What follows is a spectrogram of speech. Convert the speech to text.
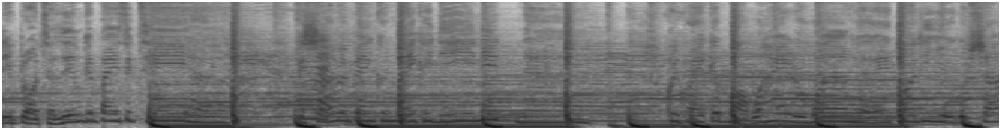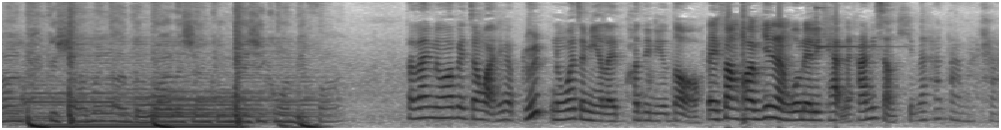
ได้โปรดจะลืมกันไปสักทีเถอะก็ฉันมันเป็นคนไม่ค่อยดีนิดนาใครๆก็บอกว่าให้ระวังเลยตอนที่อยู่กับฉันก็ฉันมันอันตรายและฉันคงไม่ใช่คนในฝัน ตอนแรกนึกว่าเป็นจังหวะที่แบบรึดนึกว่าจะมีอะไรคอนติเนียต่อ ไปฟังความคิดเห็นของวงในรีแคปนะคะ มีสองคลิปนะคะ ตามมาค่ะ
